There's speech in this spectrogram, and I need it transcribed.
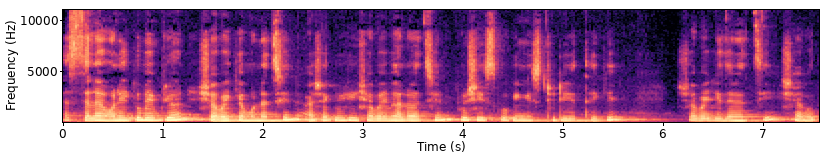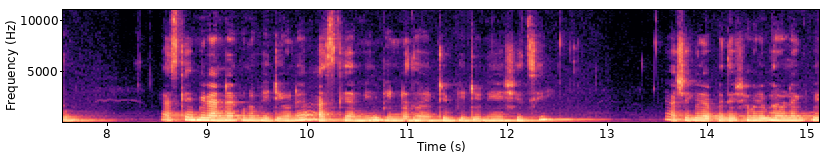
আসসালামু আলাইকুম এভরিওয়ান, সবাই কেমন আছেন? আশা করি সবাই ভালো আছেন। খুশিস কুকিং স্টুডিও থেকে সবাইকে জানাচ্ছি স্বাগতম। আজকে আমি রান্নার কোনো ভিডিও না, আজকে আমি ভিন্ন ধরনের একটি ভিডিও নিয়ে এসেছি। আশা করি আপনাদের সবাই ভালো লাগবে।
